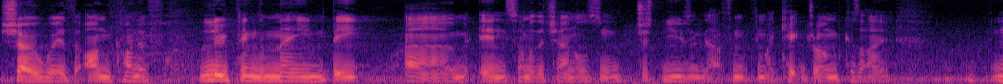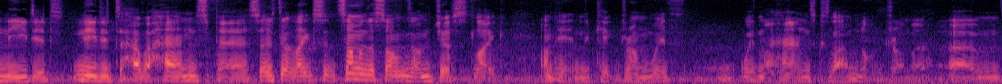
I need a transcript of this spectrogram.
show with, I'm kind of looping the main beat um, in some of the channels and just using that for, for my kick drum because I needed needed to have a hand spare. So it's like some of the songs I'm just like I'm hitting the kick drum with with my hands because I'm not a drummer. Um,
